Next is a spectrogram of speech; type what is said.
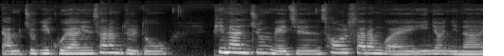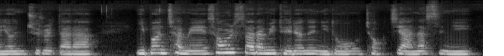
남쪽이 고향인 사람들도 피난 중 맺은 서울 사람과의 인연이나 연주를 따라 이번 참에 서울 사람이 되려는 이도 적지 않았으니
